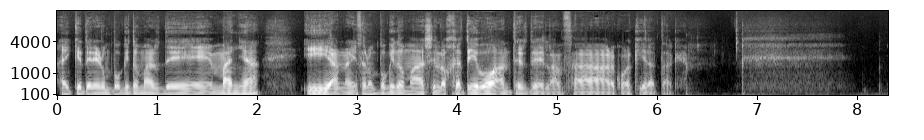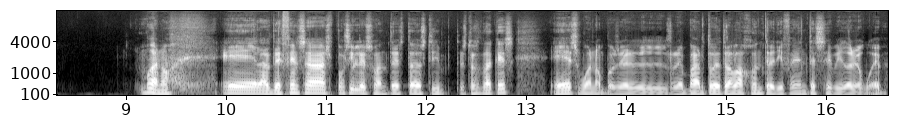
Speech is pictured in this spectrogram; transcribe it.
hay que tener un poquito más de maña y analizar un poquito más el objetivo antes de lanzar cualquier ataque. Bueno, eh, las defensas posibles ante estos, ataques es bueno, pues el reparto de trabajo entre diferentes servidores web.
